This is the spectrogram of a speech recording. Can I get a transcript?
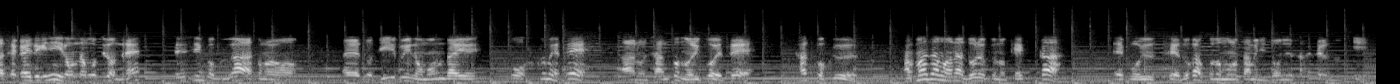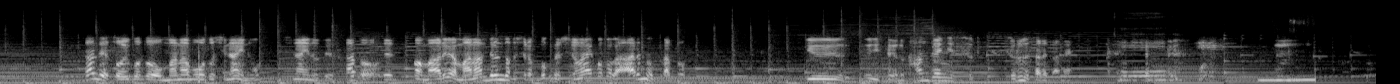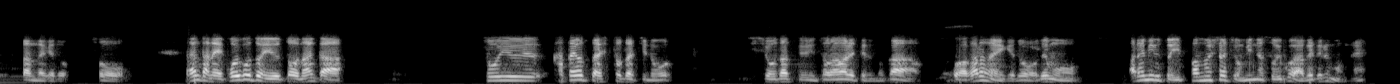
から世界的にいろんなもちろんね、先進国がその、えーと、DV の問題を含めてあのちゃんと乗り越えて、各国、さまざまな努力の結果、えー、こういう制度が子どものために導入されてるのに、なんでそういうことを学ぼうとしないの？しないのですかと、でまあ、あるいは学んでるんだとしたら僕の知らないことがあるのかというふうにしたけど、完全にスルーされたね。へ うん。たんだけど、そう。なんかね、こういうことを言うと、なんか、そういう偏った人たちの主張だっていうふうにとらわれてるのか、よくわからないけど、でも、あれ見ると一般の人たちもみんなそういう声を上げてるもんね。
